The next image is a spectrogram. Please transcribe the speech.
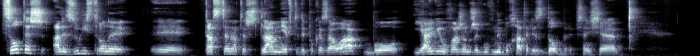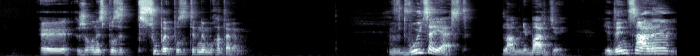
Co też, ale z drugiej strony yy, ta scena też dla mnie wtedy pokazała, bo ja nie uważam, że główny bohater jest dobry. W sensie że on jest pozy super pozytywnym bohaterem. W dwójce jest. Dla mnie bardziej. Jedynce... Ale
